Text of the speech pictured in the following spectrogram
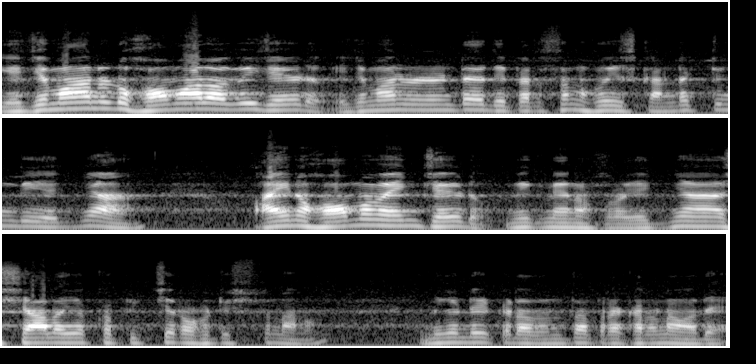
యజమానుడు హోమాలు అవి చేయడు. యజమానుడు అంటే the person who is conducting the yajna. ఆయన హోమం ఏం చేయడు. మీకు నేను అసలు యజ్ఞశాల యొక్క పిక్చర్ ఒకటి ఇస్తున్నాను. ఎందుకంటే ఇక్కడ అదంతా ప్రకరణం అదే.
